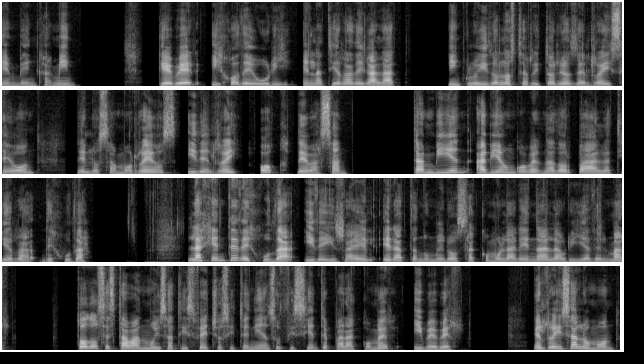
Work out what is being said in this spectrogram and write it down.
en Benjamín. Geber, hijo de Uri, en la tierra de Galat, incluidos los territorios del rey Seón, de los amorreos y del rey Oc de Basán. También había un gobernador para la tierra de Judá. La gente de Judá y de Israel era tan numerosa como la arena a la orilla del mar. Todos estaban muy satisfechos y tenían suficiente para comer y beber. El rey Salomón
